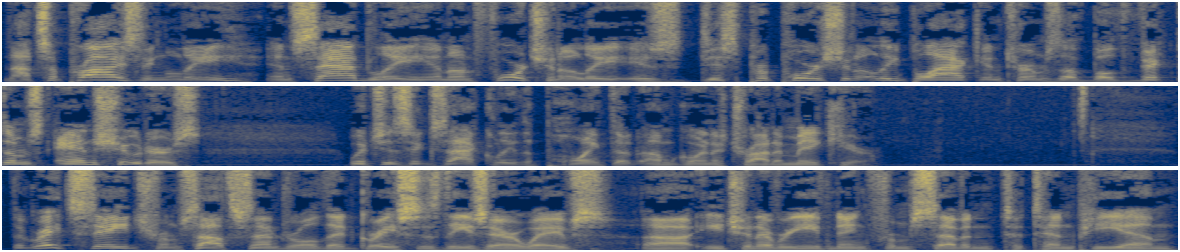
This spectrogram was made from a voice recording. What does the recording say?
not surprisingly and sadly and unfortunately, is disproportionately black in terms of both victims and shooters, which is exactly the point that I'm going to try to make here. The great sage from South Central that graces these airwaves uh, each and every evening from 7 to 10 p.m.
